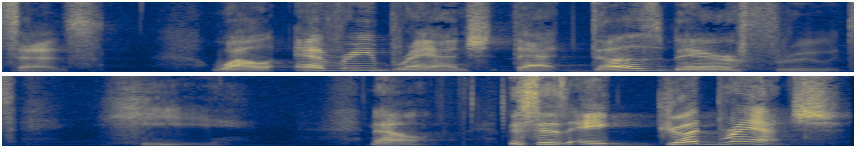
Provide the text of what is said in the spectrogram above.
says, while every branch that does bear fruit, he. Now, this is a good branch.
